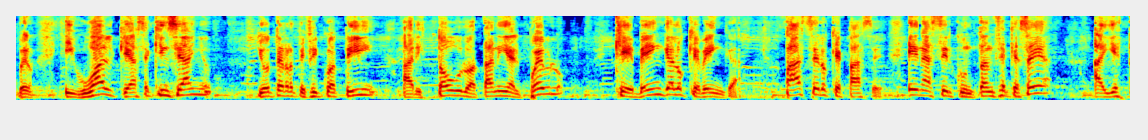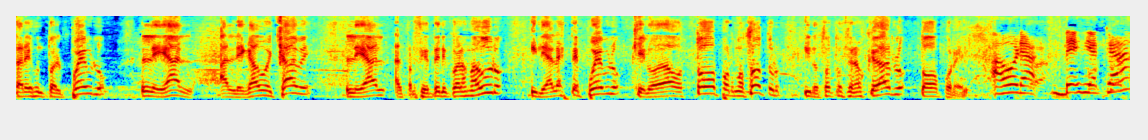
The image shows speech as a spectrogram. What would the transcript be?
Bueno, igual que hace 15 años, yo te ratifico a ti, a Aristóbulo, a Tania, al pueblo, que venga lo que venga, pase lo que pase, en la circunstancia que sea, ahí estaré junto al pueblo, leal al legado de Chávez, leal al presidente Nicolás Maduro y leal a este pueblo que lo ha dado todo por nosotros y nosotros tenemos que darlo todo por él. Ahora, desde acá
